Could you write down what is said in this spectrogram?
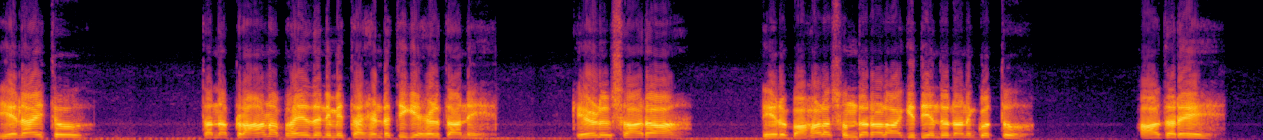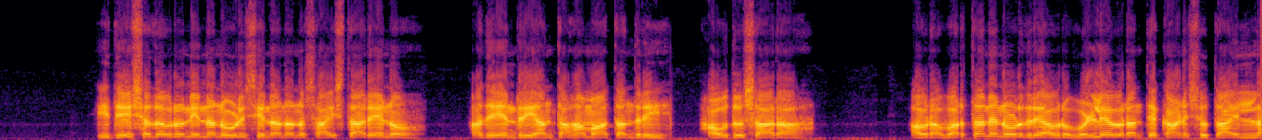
ಏನಾಯ್ತು? ತನ್ನ ಪ್ರಾಣ ಭಯದ ನಿಮಿತ್ತ ಹೆಂಡತಿಗೆ ಹೇಳ್ತಾನೆ ಕೇಳು ಸಾರಾ, ನೀನು ಬಹಳ ಸುಂದರಳಾಗಿದ್ದಿ ಎಂದು ನನಗೆ ಗೊತ್ತು. ಆದರೆ ಈ ದೇಶದವರು ನಿನ್ನನ್ನು ಉಳಿಸಿ ನನ್ನನ್ನು ಸಾಯಿಸ್ತಾರೇನೋ? ಅದೇನ್ರಿ ಅಂತಹ ಮಾತಂದ್ರಿ. ಹೌದು ಸಾರಾ, ಅವರ ವರ್ತನೆ ನೋಡಿದ್ರೆ ಅವರು ಒಳ್ಳೆಯವರಂತೆ ಕಾಣಿಸುತ್ತಾ ಇಲ್ಲ.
